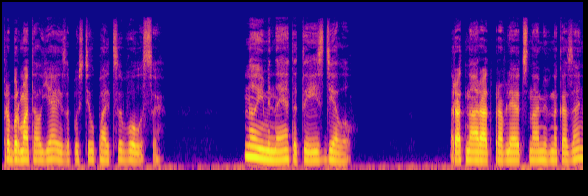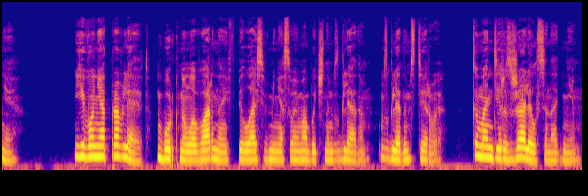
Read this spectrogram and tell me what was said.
Пробормотал я и запустил пальцы в волосы. Но именно это ты и сделал. Ратнара отправляют с нами в наказание? Его не отправляют, буркнула Варна и впилась в меня своим обычным взглядом, взглядом стервы. Командир сжалился над ним,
